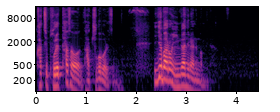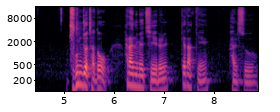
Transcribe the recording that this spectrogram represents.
같이 불에 타서 다 죽어버렸습니다. 이게 바로 인간이라는 겁니다. 죽음조차도 하나님의 지혜를 깨닫게 할 수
